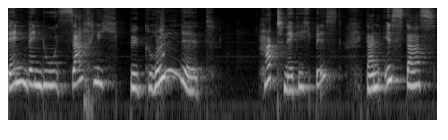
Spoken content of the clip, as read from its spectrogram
Denn wenn du sachlich begründet hartnäckig bist, dann ist das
